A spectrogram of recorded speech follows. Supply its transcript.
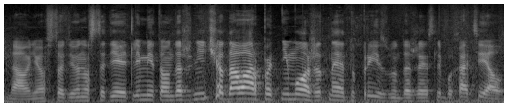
Да, у него 199 лимита, он даже ничего доварпать не может на эту призму, даже если бы хотел.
